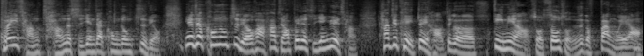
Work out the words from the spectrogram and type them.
非常长的时间在空中滞留，因为在空中滞留的话，它只要飞的时间越长，它就可以对好这个地面啊所搜索的这个范围啊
